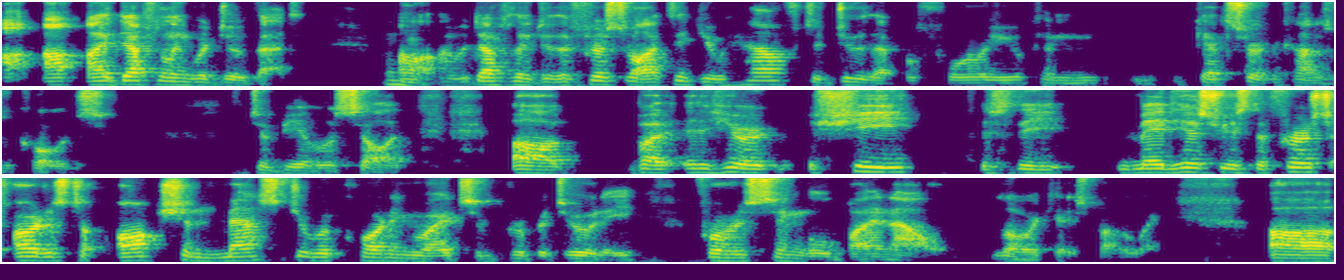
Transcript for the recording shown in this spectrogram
I, I, definitely would do that. Mm-hmm. Uh, I would definitely do that. First of all, I think you have to do that before you can get certain kinds of codes to be able to sell it. Uh, but here, she is the made history as the first artist to auction master recording rights in perpetuity for her single By Now, lowercase, by the way. Uh,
